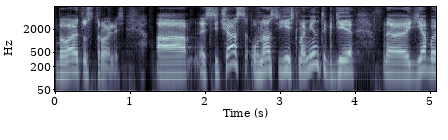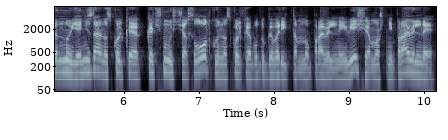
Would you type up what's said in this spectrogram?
бывают устроились. А сейчас у нас есть моменты, где я бы, ну, я не знаю, насколько я качну сейчас лодку и насколько я буду говорить там, ну, правильные вещи, а может, неправильные.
